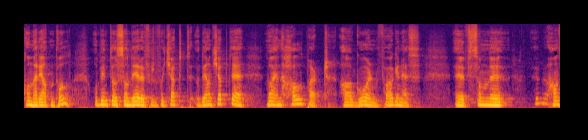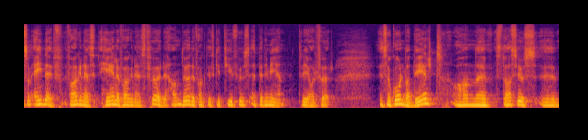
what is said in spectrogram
kom her i 1812 og begynte å sondere for å få kjøpt. Og det han kjøpte, var en halvpart av gården Fagernes, eh, som eh, han som eide Fagernes, hele Fagernes før det, han døde faktisk i tyfusepidemien tre år før. Så gården var delt, og han, Stasius eh,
